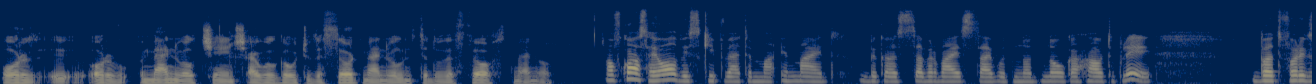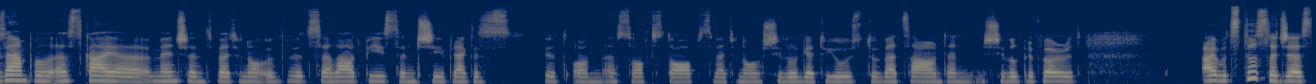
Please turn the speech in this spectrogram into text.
or uh, or manual change. I will go to the third manual instead of the first manual. Of course, I always keep that in, mi- in mind because otherwise I would not know how to play. But for example, as Kaya mentioned, that you know if it's a loud piece and she practices it on a soft stops, that you know she will get used to that sound and she will prefer it. I would still suggest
